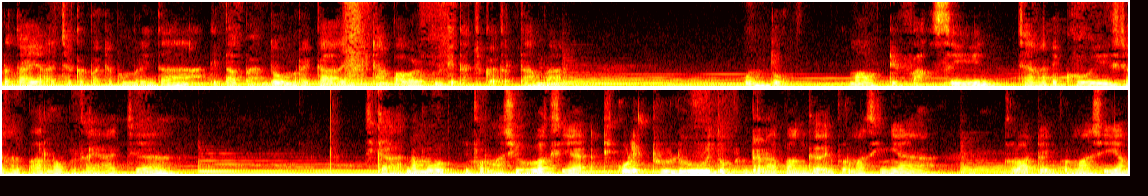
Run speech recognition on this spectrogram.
percaya aja kepada pemerintah kita bantu mereka yang terdampak walaupun kita juga terdampak. Untuk mau divaksin jangan egois jangan parno percaya aja jika nemu informasi hoax ya dikulik dulu itu bener apa enggak informasinya. Kalau ada informasi yang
